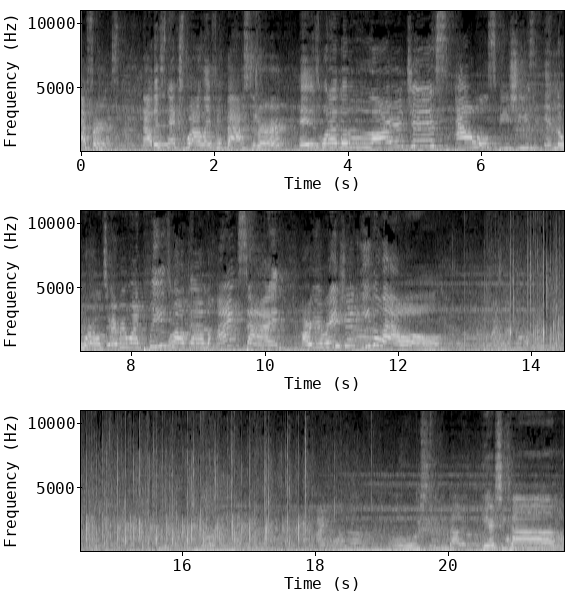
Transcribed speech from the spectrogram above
efforts. Now, this next wildlife ambassador is one of the largest owl species in the world. So, everyone, please welcome Einstein, our Eurasian eagle owl. Oh, she's thinking about it. Here she comes.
